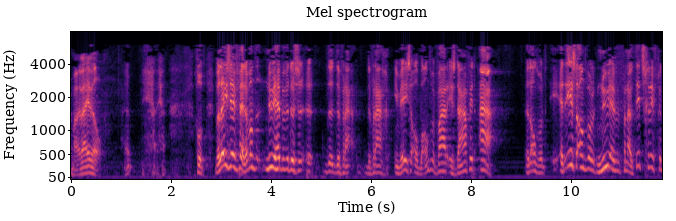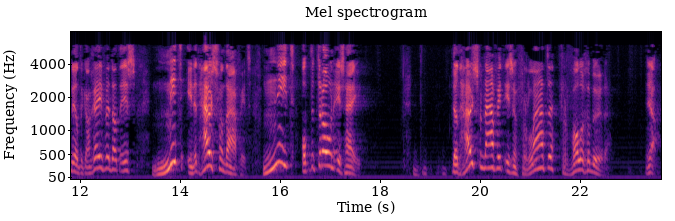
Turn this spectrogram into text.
Maar wij wel. Ja, ja. Goed, we lezen even verder, want nu hebben we dus eh, de, de, de vraag in wezen al beantwoord. Waar is David? A. Het, antwoord, het eerste antwoord dat ik nu even vanuit dit schriftgedeelte kan geven, dat is niet in het huis van David. Niet op de troon is hij. Dat huis van David is een verlaten, vervallen gebeuren. Ja.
